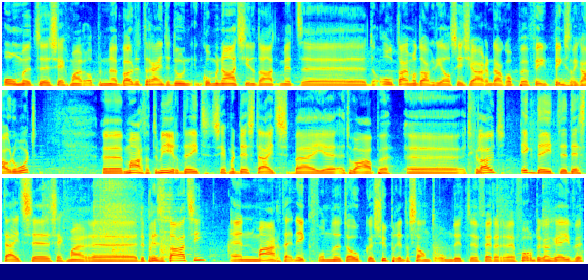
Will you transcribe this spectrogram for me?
Om het zeg maar op een buitenterrein te doen in combinatie inderdaad met de Oldtimerdag die al sinds jaar en dag op Pinkster gehouden wordt. Maarten Temeer deed zeg maar, destijds bij het wapen het geluid. Ik deed destijds zeg maar, de presentatie. En Maarten en ik vonden het ook eh, super interessant om dit eh, verder eh, vorm te gaan geven.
